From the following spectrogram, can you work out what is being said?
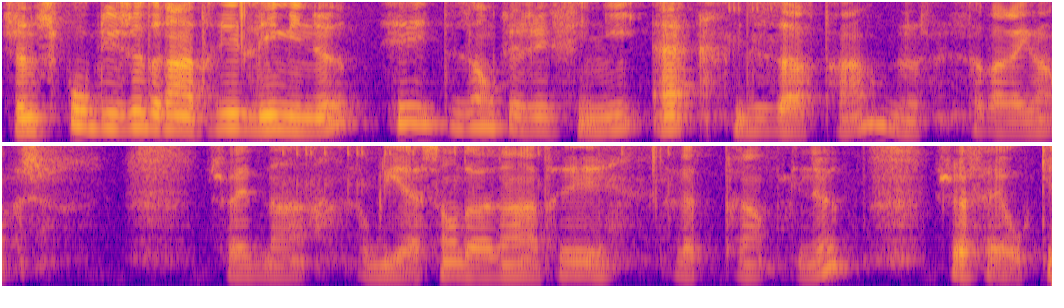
Je ne suis pas obligé de rentrer les minutes et disons que j'ai fini à 10h30. Là, par exemple, je vais être dans l'obligation de rentrer le 30 minutes. Je fais OK.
